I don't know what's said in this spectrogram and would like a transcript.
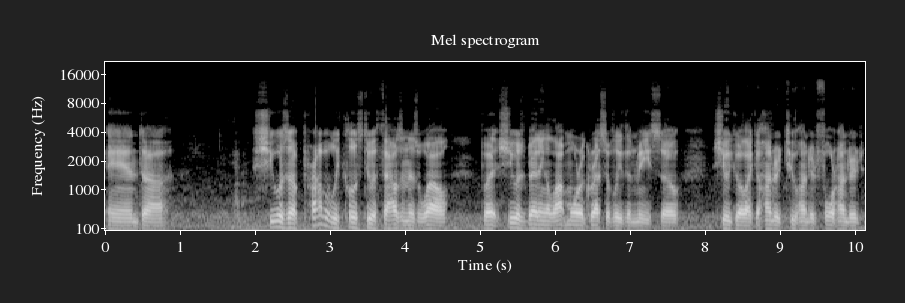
and uh, she was up probably close to a thousand as well, but she was betting a lot more aggressively than me. So she would go like 100, 200, 400,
